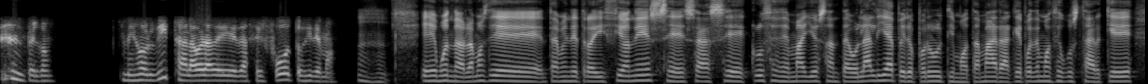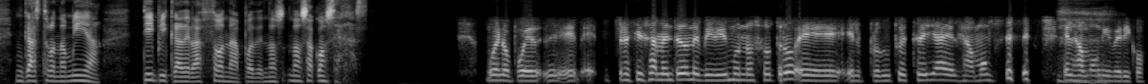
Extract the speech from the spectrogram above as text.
perdón, mejor vista a la hora de hacer fotos y demás. Eh, bueno, hablamos de, también de tradiciones, esas eh, cruces de mayo Santa Eulalia, pero por último, Tamara, ¿qué podemos degustar? ¿Qué gastronomía típica de la zona nos aconsejas? Bueno, pues eh, eh, precisamente donde vivimos nosotros, eh, el producto estrella es el jamón, el jamón ibérico.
